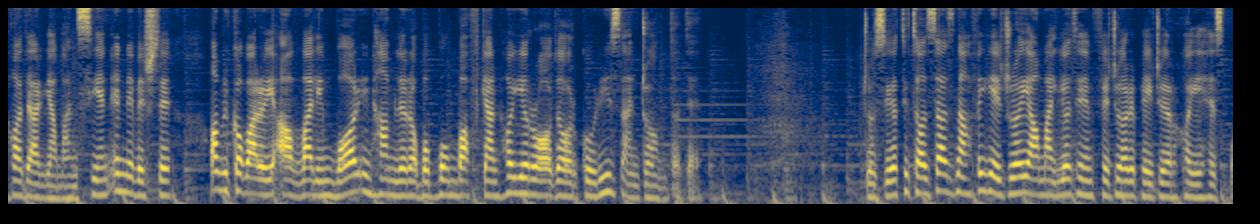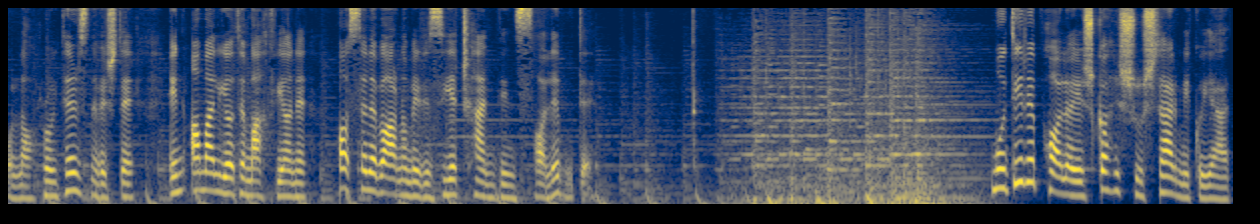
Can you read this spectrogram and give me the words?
ها در یمن CNN نوشته آمریکا برای اولین بار این حمله را با بمب های رادارگریز انجام داده. جزئیاتی تازه از نحوه اجرای عملیات انفجار پیجرهای حزب الله رویترز نوشته این عملیات مخفیانه حاصل برنامه ریزی چندین ساله بوده. مدیر پالایشگاه شوشتر می‌گوید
